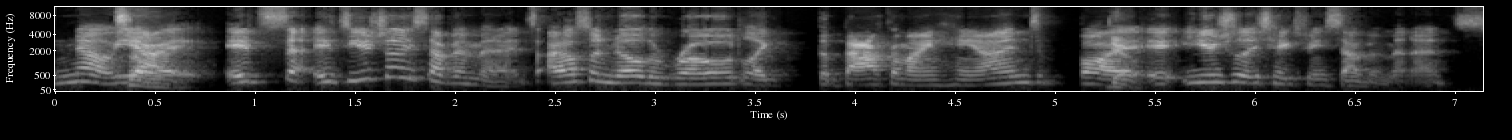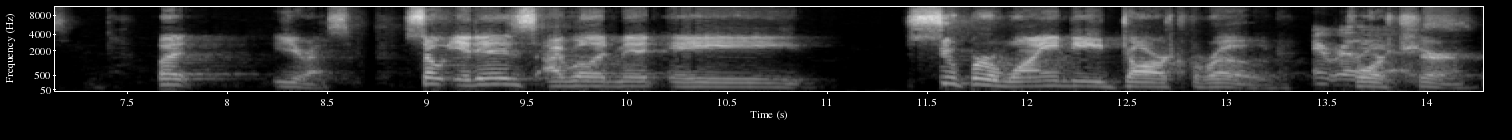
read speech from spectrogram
No, So- yeah, it's it's usually seven minutes. I also know the road like the back of my hand, but Yeah. it usually takes me seven minutes. But yes, so it is. I will admit a super windy, dark road It really for is. sure.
